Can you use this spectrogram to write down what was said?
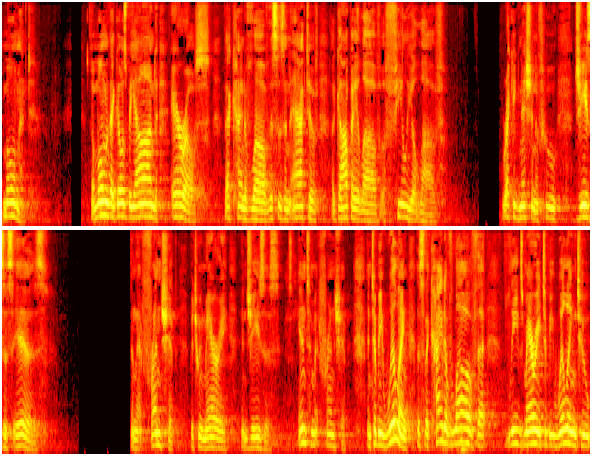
moment, a moment that goes beyond eros, that kind of love. This is an act of agape love, of filial love, recognition of who Jesus is, and that friendship between Mary and Jesus intimate friendship. And to be willing, is the kind of love that leads Mary to be willing to,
